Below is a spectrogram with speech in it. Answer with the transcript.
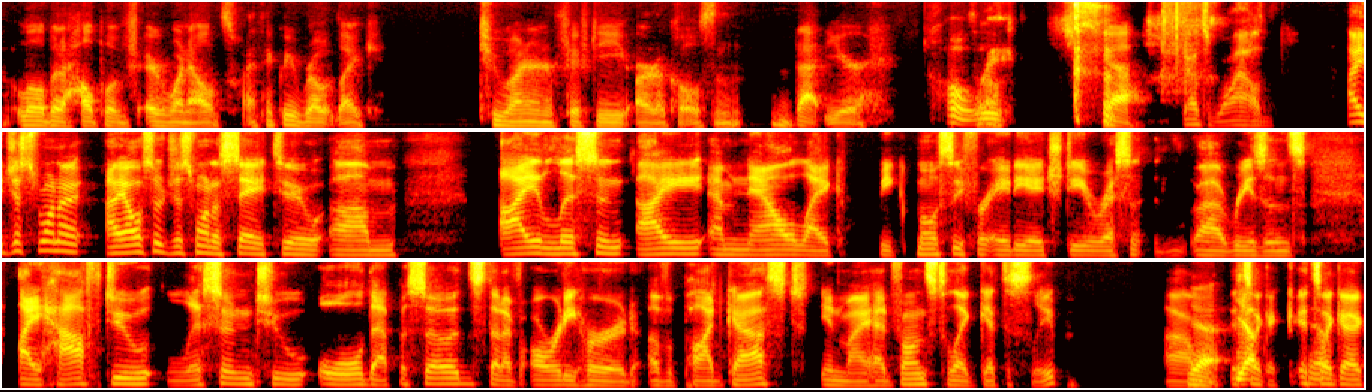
a little bit of help of everyone else, I think we wrote like 250 articles in that year. Holy. Yeah, That's wild. I just want to. I also just want to say too. Um, I listen. I am now like be, mostly for ADHD res- uh, reasons. I have to listen to old episodes that I've already heard of a podcast in my headphones to like get to sleep. Um, Yeah. it's Yeah. like a it's Yeah. like a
